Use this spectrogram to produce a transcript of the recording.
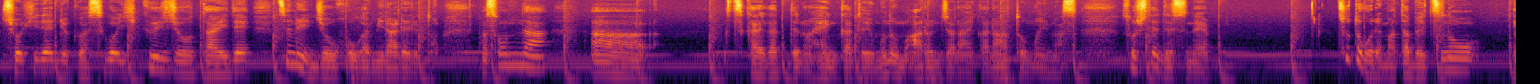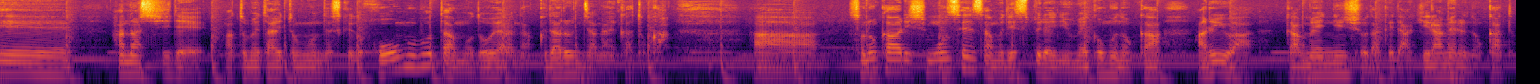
消費電力がすごい低い状態で常に情報が見られると、まあ、そんなあ使い勝手の変化というものもあるんじゃないかなと思います。そしてですねとこれまた別の、えー、話でまとめたいと思うんですけどホームボタンもどうやらなくなるんじゃないかとかあその代わり指紋センサーもディスプレイに埋め込むのかあるいは画面認証だけで諦めるのかと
